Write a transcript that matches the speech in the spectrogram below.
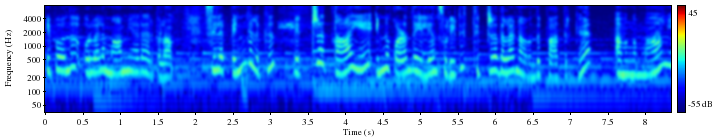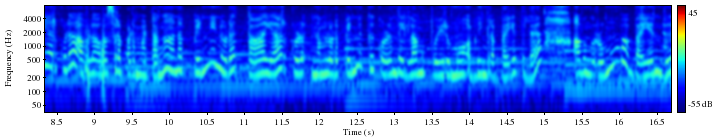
இப்போ வந்து ஒருவேளை மாமியாராக இருக்கலாம். சில பெண்களுக்கு பெற்ற தாயே இன்னும் குழந்தை இல்லையான்னு சொல்லிட்டு திட்டுறதெல்லாம் நான் வந்து பார்த்துருக்கேன். அவங்க மாமியார் கூட அவ்வளோ அவசரப்பட மாட்டாங்க. ஆனால் பெண்ணினோட தாயார் குழ நம்மளோட பெண்ணுக்கு குழந்தை இல்லாமல் போயிருமோ அப்படிங்கிற பயத்தில் அவங்க ரொம்ப பயந்து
